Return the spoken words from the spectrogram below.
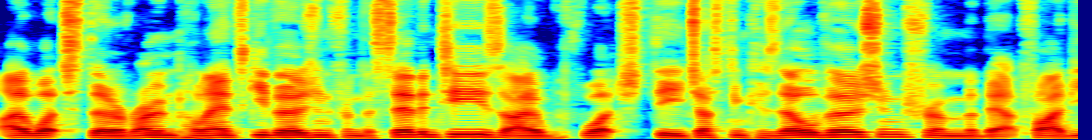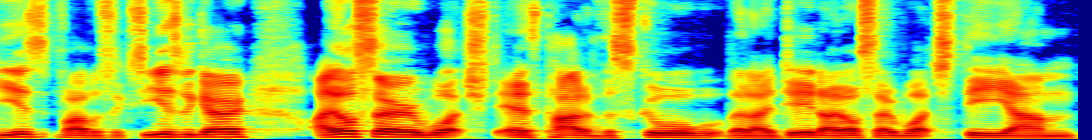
I watched the Roman Polanski version from the 70s. I've watched the Justin Kurzel version from about five years, five or six years ago. I also watched, as part of the school that I did, I also watched the um,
